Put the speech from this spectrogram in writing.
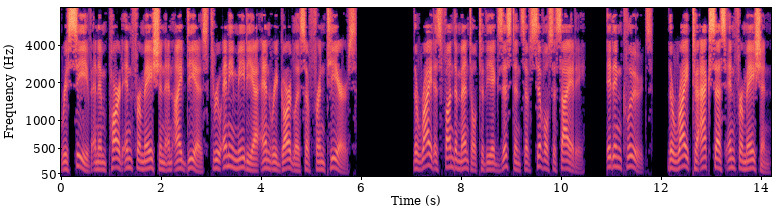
receive and impart information and ideas through any media and regardless of frontiers." The right is fundamental to the existence of civil society. It includes the right to access information,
